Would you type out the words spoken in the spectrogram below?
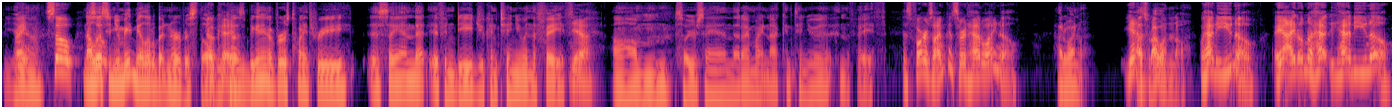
Yeah. Right. So Now, so- listen, you made me a little bit nervous though, Okay. because beginning of verse 23 is saying that if indeed you continue in the faith. Yeah. Um, so you're saying that I might not continue in the faith. As far as I'm concerned, how do I know? How do I know? Yeah. That's what I want to know. well, how do you know? Yeah, I don't know. How, how do you know?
